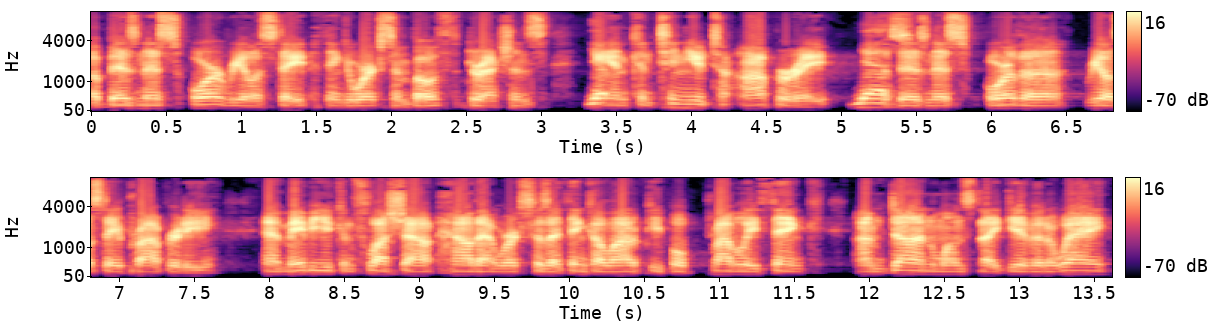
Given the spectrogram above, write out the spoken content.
a business or real estate. I think it works in both directions yep. and continue to operate yes. the business or the real estate property. And maybe you can flush out how that works because I think a lot of people probably think I'm done once I give it away.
